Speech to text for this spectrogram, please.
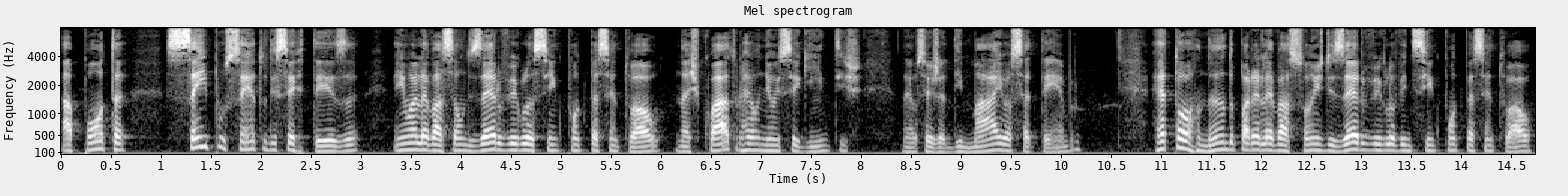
aponta 100% de certeza em uma elevação de 0,5 ponto percentual nas quatro reuniões seguintes né, ou seja, de maio a setembro, retornando para elevações de 0,25 ponto percentual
